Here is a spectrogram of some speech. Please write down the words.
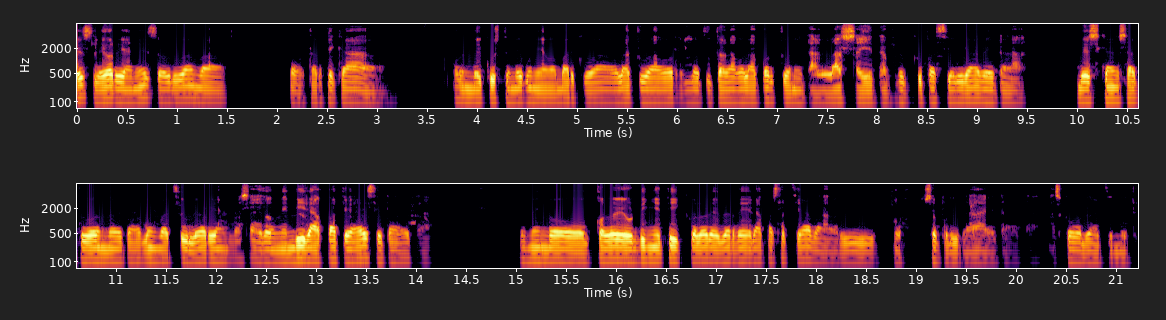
ez, lehorrian, ez, orduan, ba, o, tarteka, ondo ikusten dugu nian barkoa, olatua hor, lotuta dago laportuan, eta lasai eta preokupazio dira, eta deskansatu ondo, eta egun batzu lehorrian, lasa, edo mendira joatea, ez, eta, eta, hemengo kolore urdinetik kolore berdera pasatzea, ba, hori oso polita da, eta, eta asko goleatzen dut.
